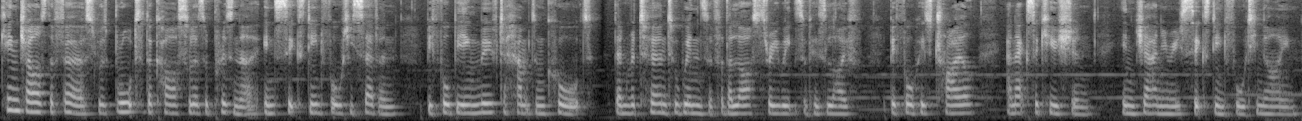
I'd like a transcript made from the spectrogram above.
King Charles I was brought to the castle as a prisoner in 1647 before being moved to Hampton Court, then returned to Windsor for the last three weeks of his life before his trial and execution in January 1649.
